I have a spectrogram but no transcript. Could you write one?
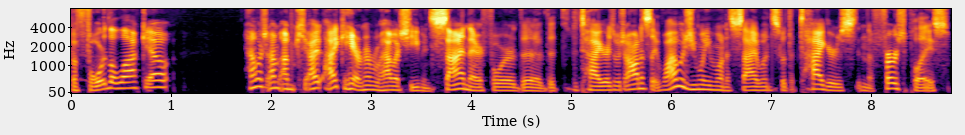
before the lockout. How much? I'm, I'm I, can't remember how much he even signed there for the, the, the Tigers. Which honestly, why would you even want to sign with the Tigers in the first place?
